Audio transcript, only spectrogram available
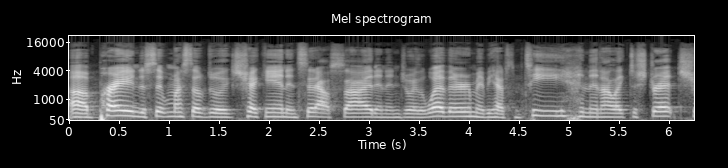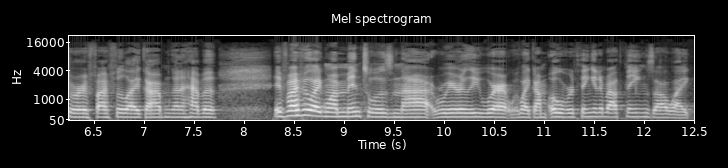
uh, pray and just sit with myself, a check in, and sit outside and enjoy the weather. Maybe have some tea, and then I like to stretch, or if I feel like I'm gonna have a, if I feel like my mental is not really where like I'm overthinking about things, I'll like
